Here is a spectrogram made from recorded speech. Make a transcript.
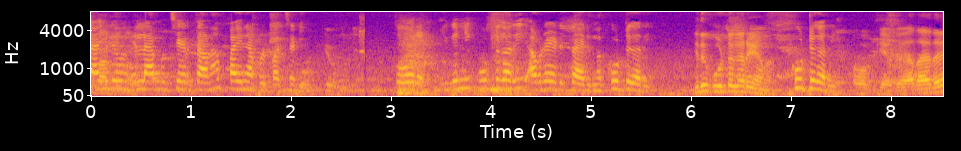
തൈരും എല്ലാം ചേർത്താണ് പൈനാപ്പിൾ പച്ചടി. തോരൻ ഇതിനി കൂട്ടുകറി അവിടെ എടുത്തായിരുന്നു കൂട്ടുകറി. ഇത് കൂട്ടുകറിയാണ്? കൂട്ടുകറി. Okay okay. അതായത്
